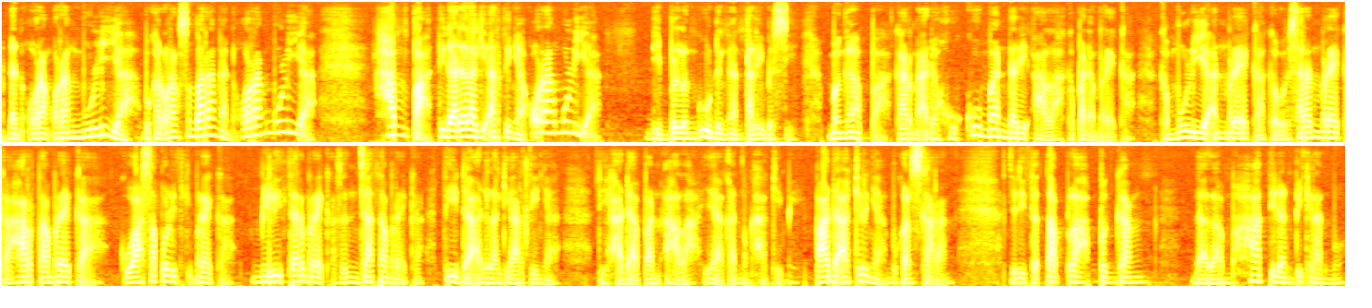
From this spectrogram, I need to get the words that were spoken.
Dan orang-orang mulia, bukan orang sembarangan, orang mulia. Hampa, tidak ada lagi artinya. Orang mulia dibelenggu dengan tali besi. Mengapa? Karena ada hukuman dari Allah kepada mereka. Kemuliaan mereka, kebesaran mereka, harta mereka, kuasa politik mereka, militer mereka, senjata mereka tidak ada lagi artinya di hadapan Allah yang akan menghakimi. Pada akhirnya, bukan sekarang. Jadi tetaplah pegang dalam hati dan pikiranmu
